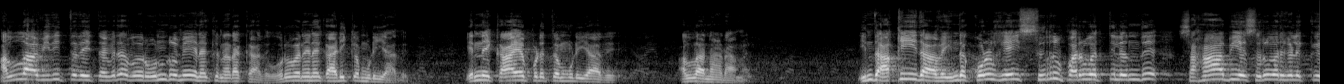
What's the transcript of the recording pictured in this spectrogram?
அல்லாஹ் விதித்ததை தவிர வேறு ஒன்றுமே எனக்கு நடக்காது. ஒருவன் எனக்கு அடிக்க முடியாது. என்னை காயப்படுத்த முடியாது. அல்லாஹ் நாடாமல். இந்த அகீதாவை இந்த கொள்கையை சிறு பருவத்திலிருந்து சஹாபிய சிறுவர்களுக்கு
